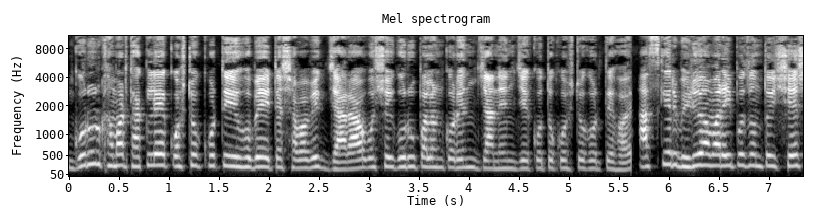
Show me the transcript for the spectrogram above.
গরুর খামার থাকলে কষ্ট করতেই হবে, এটা স্বাভাবিক। যারা অবশ্যই গরু পালন করেন জানেন যে কত কষ্ট করতে হয়। আজকের ভিডিও আমার এই পর্যন্তই শেষ।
